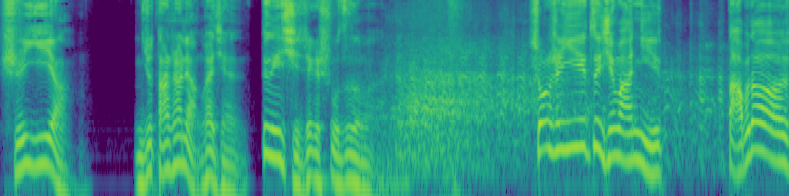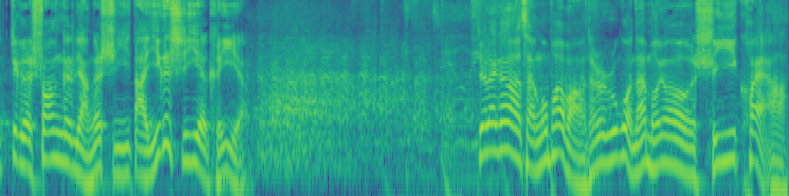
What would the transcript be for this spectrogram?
十一啊！你就打赏两块钱，对得起这个数字吗？双十一最起码你打不到这个双个两个十一，打一个十一也可以啊。先来看看彩虹泡泡，他说如果男朋友十一块啊，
